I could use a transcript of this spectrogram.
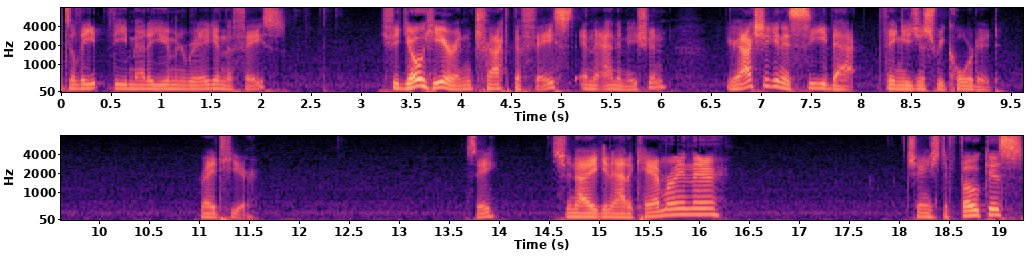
Delete the MetaHuman rig in the face. If you go here and track the face and the animation, you're actually going to see that thing you just recorded right here. See? So now you can add a camera in there. Change the focus.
